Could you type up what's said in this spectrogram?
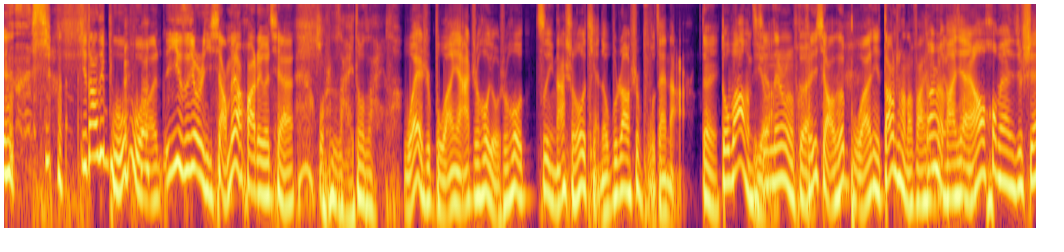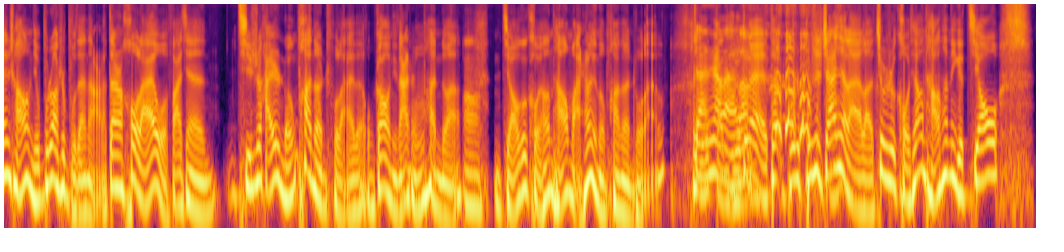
你到底补不补？意思就是你想不想花这个钱？”我说：“来都来了，我也是补完牙之后，有时候自己拿舌头舔都不知道是补在哪儿，对，都忘记了。就那种很小的补完，你当场都发现，当场发现，然后后面就时间长了，你就不知道是补在哪儿了。但是后来我发现，其实还是能判断出来的。我告诉你拿什么判断？啊，你嚼个口香糖，马上就能判断出来了。粘下来了对，它不是不是粘下来了，就是口香糖它那个胶。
